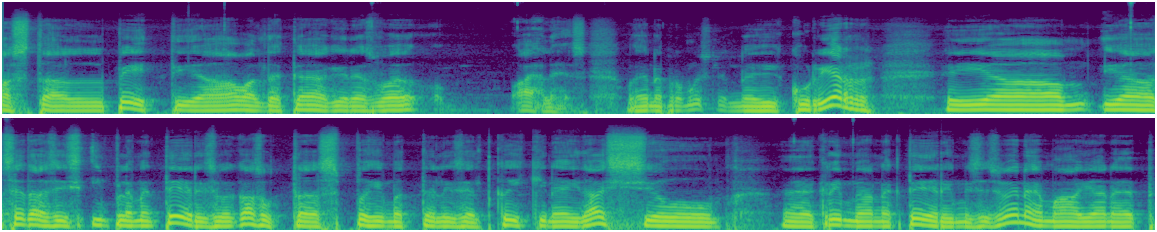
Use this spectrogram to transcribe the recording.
aastal peeti ja avaldati ajakirjas, ajalehes, Vene Promõšleni Kurjer ja, ja seda siis implementeeris või kasutas põhimõtteliselt kõiki neid asju äh, Krimmi annekteerimises Venemaa ja need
